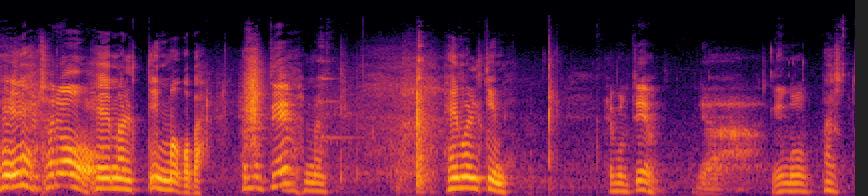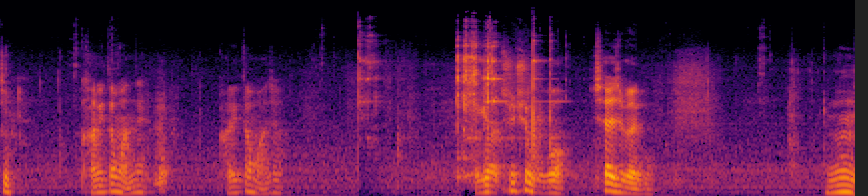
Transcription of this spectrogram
해, 차려. 해물찜 먹어봐. 해물찜? 해물찜. 해물찜. 해물찜. 야, 이게 뭐 맛있지? 간이 딱 맞네. 간이 딱 맞아. 자기야 춘추 먹어. 체하지 말고. 음.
